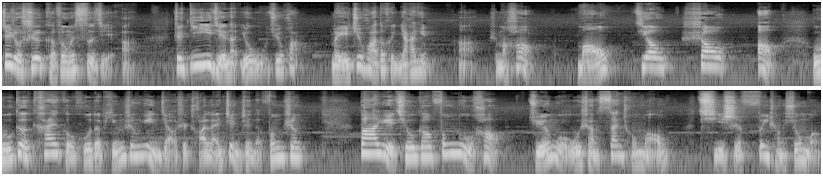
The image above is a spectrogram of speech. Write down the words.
这首诗可分为四节啊，这第一节呢有五句话，每句话都很押韵啊，什么号、毛、焦、烧、傲。五个开口呼的平声韵脚是传来阵阵的风声。八月秋高风怒号，卷我屋上三重茅，气势非常凶猛。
